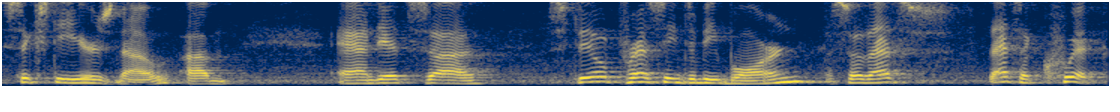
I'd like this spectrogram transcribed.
60 years now. Um, and it's uh, still pressing to be born. So that's, that's a quick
